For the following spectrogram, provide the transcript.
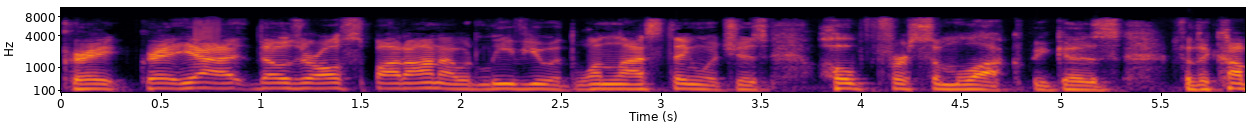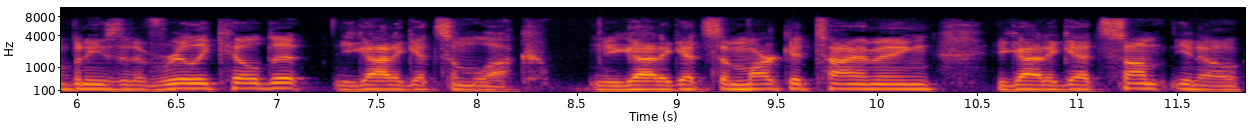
Great great. Yeah those are all spot on. I would leave you with one last thing which is hope for some luck because for the companies that have really killed it you got to get some luck you got to get some market timing. You got to get some, you know,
